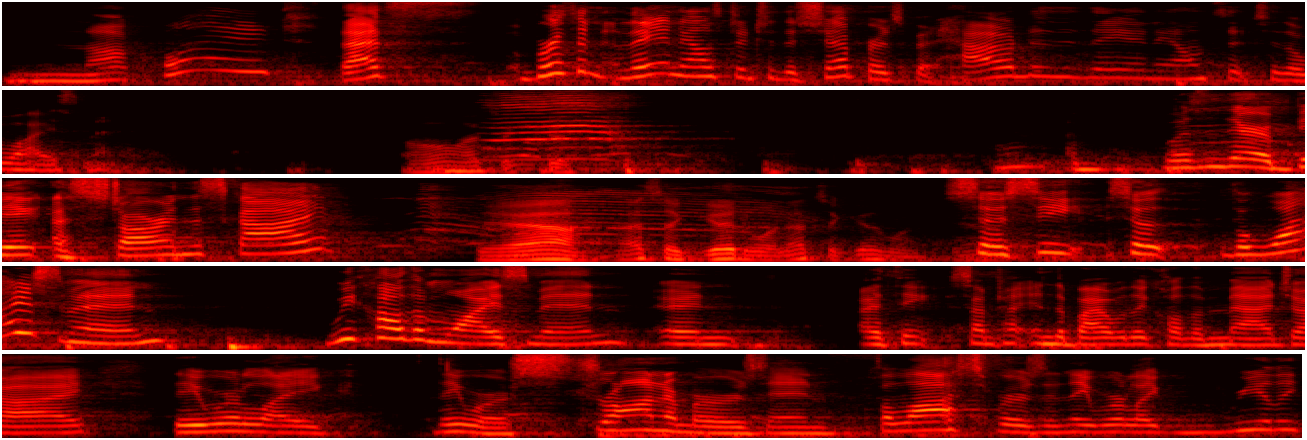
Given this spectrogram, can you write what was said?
Not quite. That's birth. And, they announced it to the shepherds, but how did they announce it to the wise men? Oh, that's a good. Wasn't there a big a star in the sky? Yeah, that's a good one. That's a good one. So see, so the wise men, we call them wise men, and I think sometimes in the Bible they call them magi. They were like they were astronomers and philosophers, and they were like really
